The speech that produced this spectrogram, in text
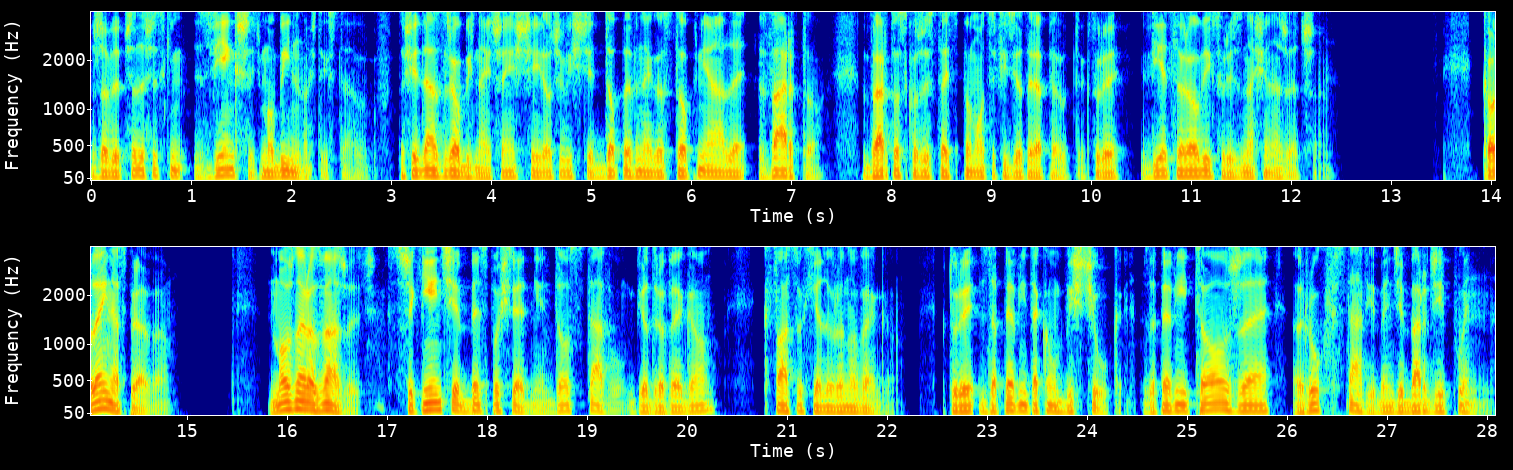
żeby przede wszystkim zwiększyć mobilność tych stawów. To się da zrobić najczęściej, oczywiście do pewnego stopnia, ale warto. Warto skorzystać z pomocy fizjoterapeuty, który wie, co robi, który zna się na rzeczy. Kolejna sprawa. Można rozważyć wstrzyknięcie bezpośrednie do stawu biodrowego kwasu hialuronowego, który zapewni taką wyściółkę. Zapewni to, że ruch w stawie będzie bardziej płynny,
